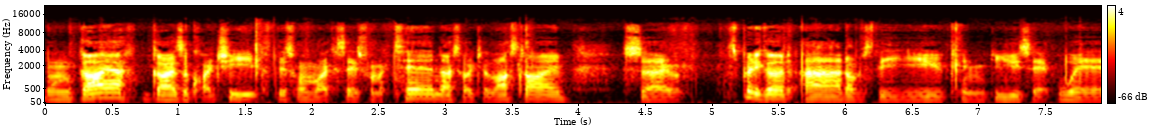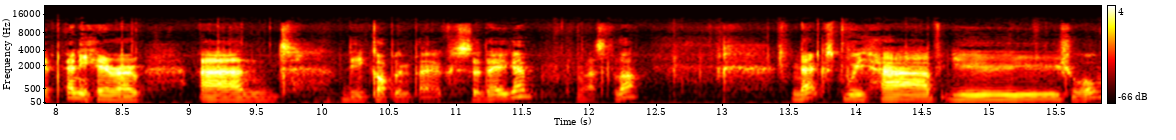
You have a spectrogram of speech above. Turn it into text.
One Gaia. Gaias are quite cheap. This one, like I say, is from a tin. I told you last time. So it's pretty good. And obviously you can use it with any hero and the Goblindbergh. So there you go. That's that. Next we have usual.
